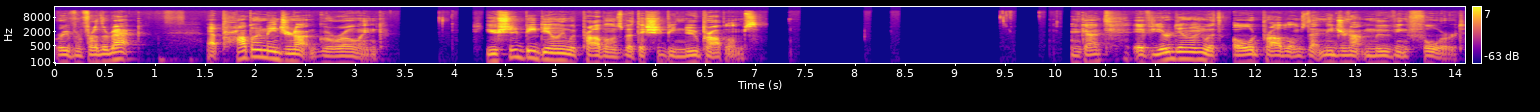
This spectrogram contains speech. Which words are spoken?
or even further back, that probably means you're not growing. You should be dealing with problems, but they should be new problems. Okay? If you're dealing with old problems, that means you're not moving forward.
